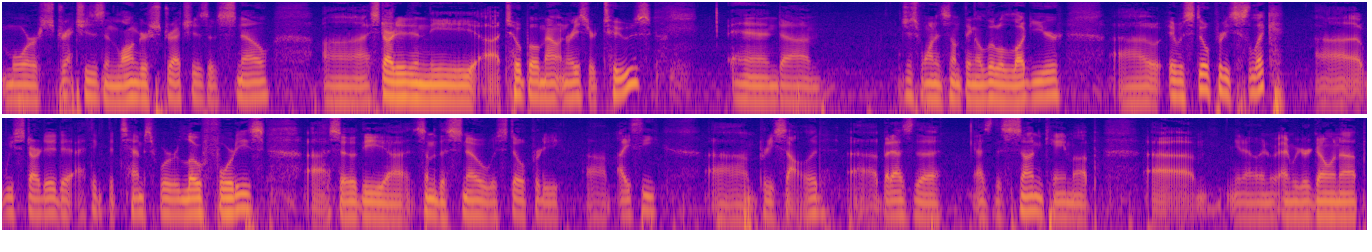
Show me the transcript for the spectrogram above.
more stretches and longer stretches of snow. Uh, I started in the uh, Topo Mountain Racer twos, and um, just wanted something a little luggier. Uh, it was still pretty slick. Uh, we started. I think the temps were low 40s, uh, so the uh, some of the snow was still pretty um, icy, um, pretty solid. Uh, but as the as the sun came up, um, you know, and, and, we were going up,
